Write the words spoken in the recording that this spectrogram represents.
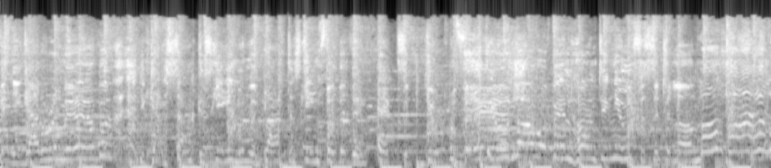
then you gotta remember, you gotta sock and scheme and plot and scheme further than execute. Revenge. You know I've been hunting you for such a long, long time.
